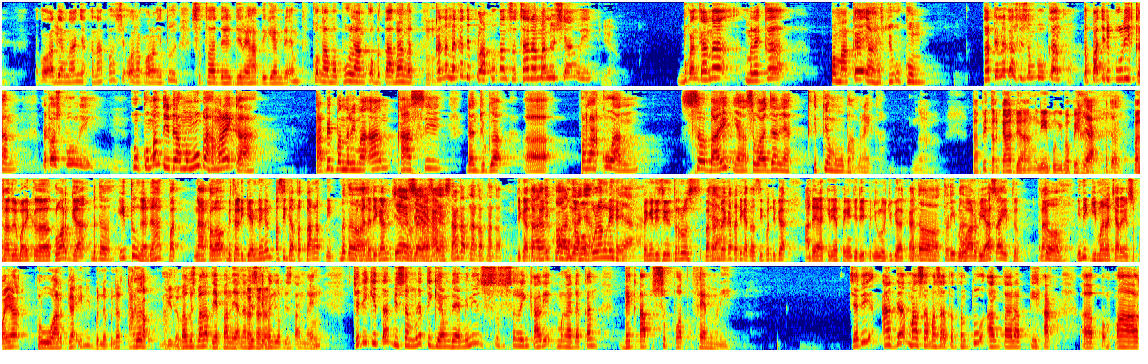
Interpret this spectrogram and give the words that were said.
Nah, kalau ada yang nanya kenapa sih orang-orang itu setelah di- direhab di GMDM kok nggak mau pulang, kok betah banget? Karena mereka diperlakukan secara manusiawi, Ya. bukan karena mereka pemakai yang harus dihukum. Tapi mereka harus disembuhkan, tepatnya dipulihkan. Mereka harus pulih. Hukuman tidak mengubah mereka, tapi penerimaan, kasih, dan juga eh, perlakuan sebaiknya, sewajarnya itu yang mengubah mereka. Nah, tapi terkadang ini Bung Ibob ya. Ya, betul. Pas satu balik ke keluarga, betul. Itu nggak dapat. Nah, kalau misalnya di game kan pasti dapat banget nih. Betul. Maka tadi kan sudah yes, selesai yes, rehab, yes. Nangkap, nangkap, nangkap. dikatakan Nah, "Ah, aku nggak mau keluarganya." pulang deh, Ya. pengen di sini terus. Bahkan Ya. mereka tadi kata Steven juga ada yang akhirnya pengen jadi penyuluh juga kan. Betul, terlibat. Luar biasa itu. Betul. Nah, ini gimana caranya supaya keluarga ini benar-benar tangkap gitu loh. Bagus banget ya Pan ya. Nanti Stephen juga bisa tambahin. Jadi kita bisa melihat di GMDM ini sering kali mengadakan backup support family. Jadi ada masa-masa tertentu antara pihak uh, uh,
